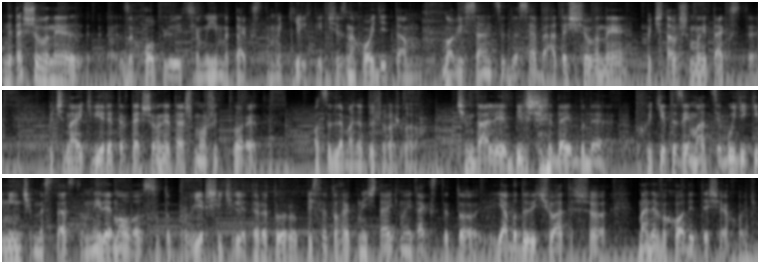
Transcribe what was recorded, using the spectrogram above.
не те, що вони е, захоплюються моїми текстами тільки, чи знаходять там нові сенси для себе, а те, що вони, почитавши мої тексти, починають вірити в те, що вони теж можуть творити. Оце для мене дуже важливо. Чим далі більше людей буде хотіти займатися будь-яким іншим мистецтвом, не йде мова суто про вірші чи літературу. Після того, як вони читають мої тексти, то я буду відчувати, що в мене виходить те, що я хочу.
